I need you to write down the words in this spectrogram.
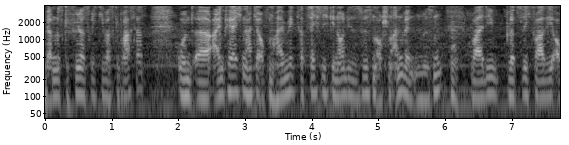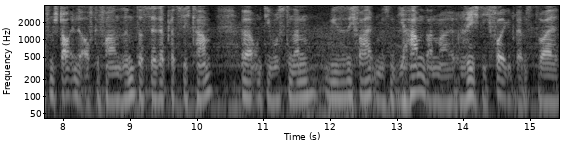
wir haben das Gefühl, dass es richtig was gebracht hat. Und äh, ein Pärchen hat ja auf dem Heimweg tatsächlich genau dieses Wissen auch schon anwenden müssen, ja. weil die plötzlich quasi auf ein Stauende aufgefahren sind, das sehr, sehr plötzlich kam. Äh, und die wussten dann, wie sie sich verhalten müssen. Die haben dann mal richtig voll gebremst, weil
